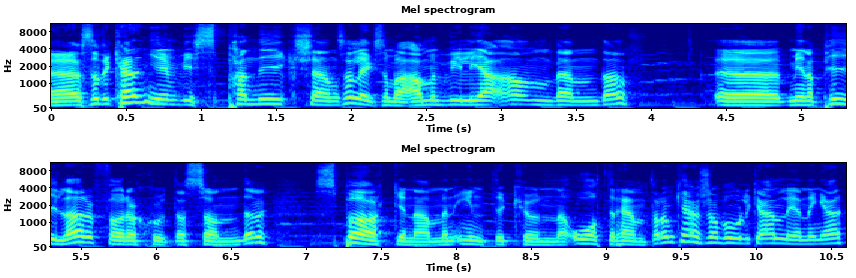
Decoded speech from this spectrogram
Uh, så det kan ge en viss panikkänsla liksom, ja ah, men vill jag använda uh, mina pilar för att skjuta sönder spökena men inte kunna återhämta dem kanske av olika anledningar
